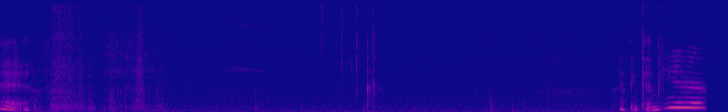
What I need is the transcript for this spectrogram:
Okay. I think I'm here.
